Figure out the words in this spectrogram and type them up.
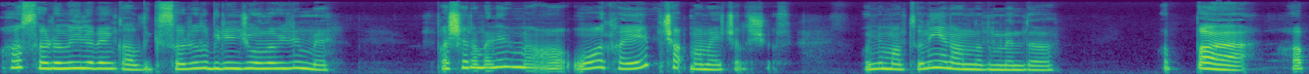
Aha sarılıyla ben kaldık. Sarılı birinci olabilir mi? Başarabilir mi? O kayaya mı çarpmamaya çalışıyoruz? Oyunun mantığını yeni anladım ben daha. Hoppa. Hop.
